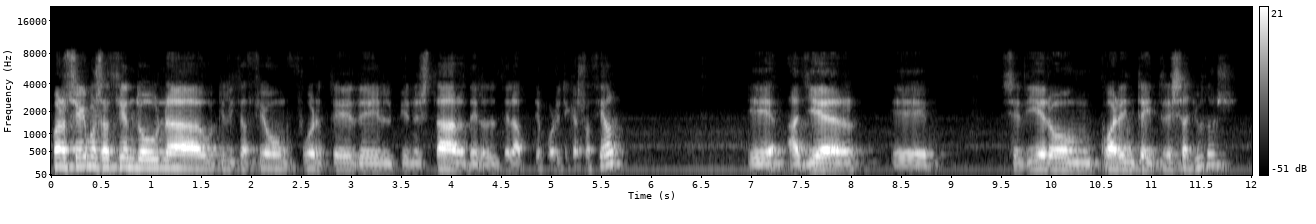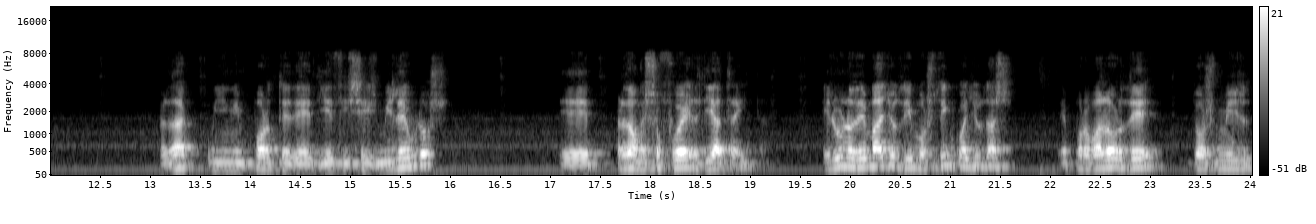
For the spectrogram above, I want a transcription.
Bueno, seguimos haciendo una utilización fuerte del bienestar de política social. Eh, ayer eh, se dieron 43 ayudas ¿verdad? Un importe de 16.000 euros. Eh, perdón, eso fue el día 30. El 1 de mayo dimos cinco ayudas eh, por valor de 2.000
